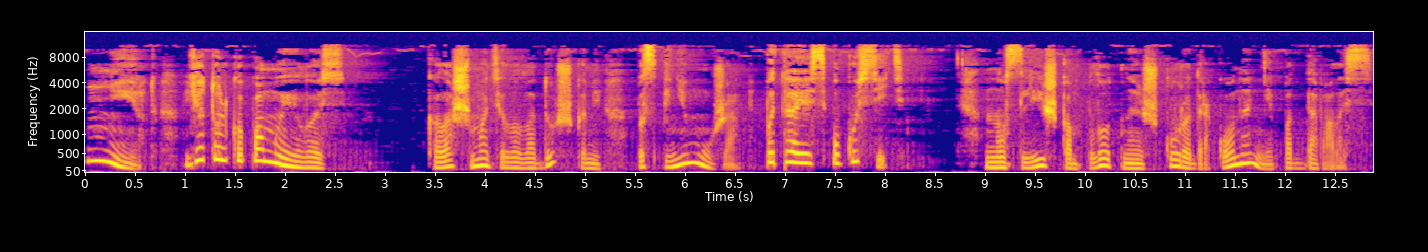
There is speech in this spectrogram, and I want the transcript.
Нет, я только помылась. Калашматила ладошками по спине мужа, пытаясь укусить. Но слишком плотная шкура дракона не поддавалась.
